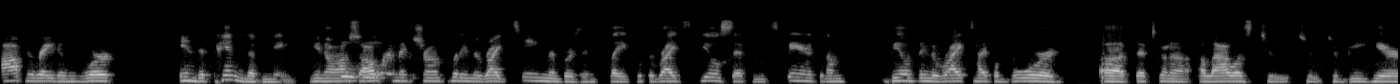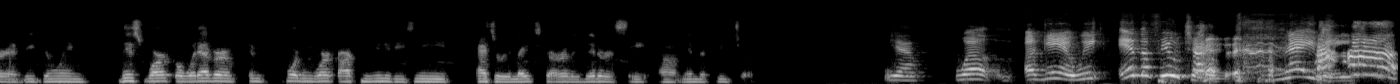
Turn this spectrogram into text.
operate and work independent of me. You know, mm-hmm. so I mm-hmm. want to make sure I'm putting the right team members in place with the right skill sets and experience, and I'm building the right type of board uh, that's going to allow us to to to be here and be doing this work or whatever important work our communities need as it relates to early literacy um, in the future. Yeah. Well, again, we in the future, maybe I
